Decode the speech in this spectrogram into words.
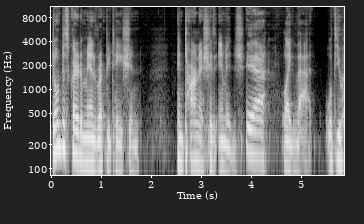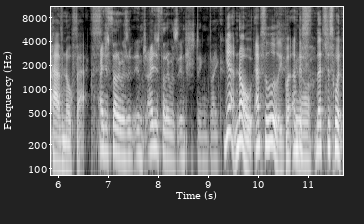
don't discredit a man's reputation and tarnish his image yeah. like that if you have no facts I just thought it was an in- I just thought it was interesting. Like Yeah, no, absolutely. But I'm just know. that's just what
